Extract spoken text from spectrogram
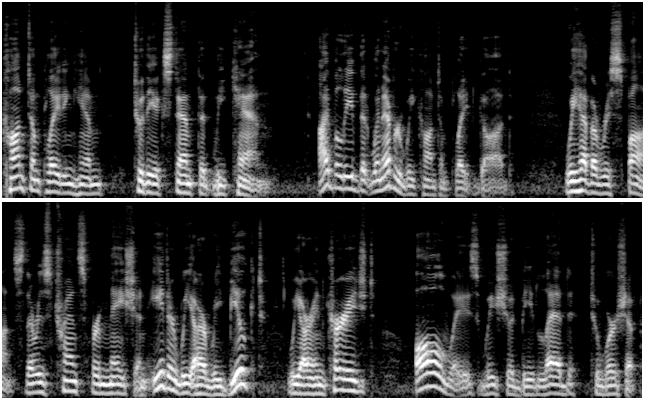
contemplating Him to the extent that we can. I believe that whenever we contemplate God, we have a response. There is transformation. Either we are rebuked, we are encouraged, always we should be led to worship.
